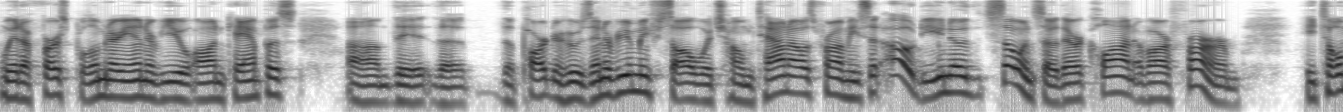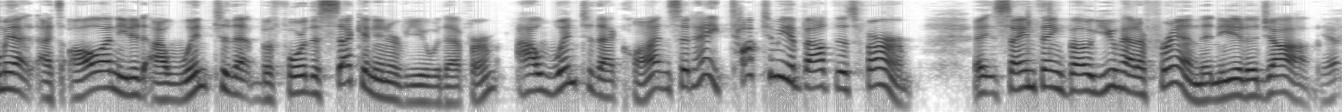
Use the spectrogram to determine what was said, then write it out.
we had a first preliminary interview on campus. Um, the, the, the partner who was interviewing me saw which hometown I was from. He said, Oh, do you know so and so? They're a client of our firm. He told me that that's all I needed. I went to that before the second interview with that firm. I went to that client and said, Hey, talk to me about this firm. Uh, Same thing, Bo. You had a friend that needed a job. Yep.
